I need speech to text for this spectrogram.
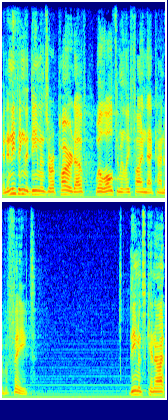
And anything the demons are a part of will ultimately find that kind of a fate. Demons cannot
